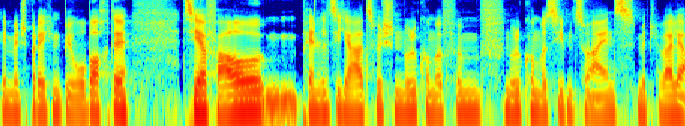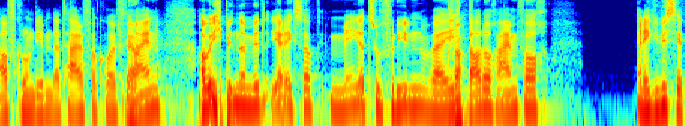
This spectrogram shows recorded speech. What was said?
dementsprechend beobachte. CRV pendelt sich ja zwischen 0,5, 0,7 zu 1 mittlerweile aufgrund eben der Teilverkäufe ja. ein. Aber ich bin damit ehrlich gesagt mega zufrieden, weil Klar. ich dadurch einfach eine gewisse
